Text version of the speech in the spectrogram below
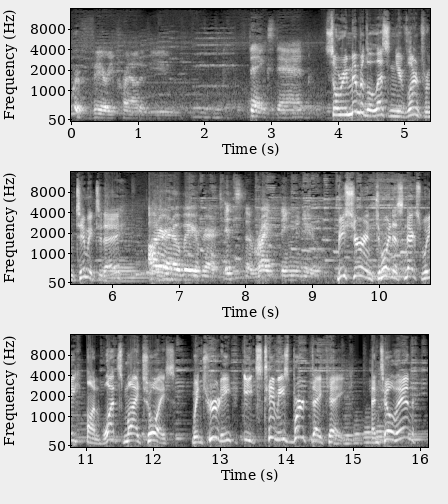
we're very proud of you. Thanks, Dad. So remember the lesson you've learned from Timmy today. Honor and obey your parents. It's the right thing to do. Be sure and join us next week on What's My Choice when Trudy eats Timmy's birthday cake. Until then,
